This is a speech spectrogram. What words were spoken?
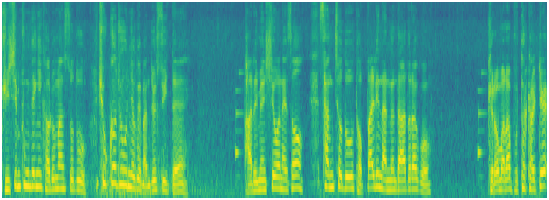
귀신풍뎅이 가루만 써도 효과 좋은 약을 만들 수 있대. 바르면 시원해서 상처도 더 빨리 낫는다 하더라고. 그럼 하나 부탁할게.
